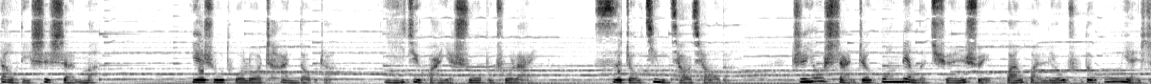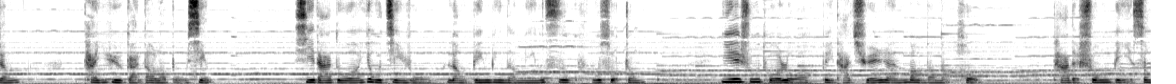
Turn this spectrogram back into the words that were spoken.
到底是什么？”耶稣陀罗颤抖着，一句话也说不出来。四周静悄悄的，只有闪着光亮的泉水缓缓流出的呜咽声。他预感到了不幸。悉达多又进入冷冰冰的冥思苦索中。耶稣陀罗被他全然忘到脑后，他的双臂松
